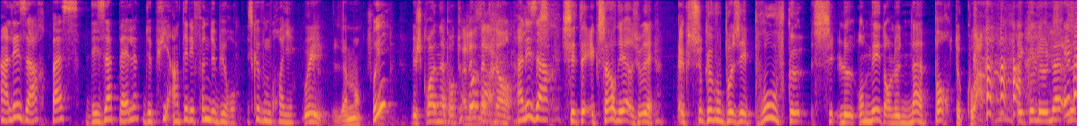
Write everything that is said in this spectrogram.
un lézard passe des appels depuis un téléphone de bureau. Est-ce que vous me croyez? Oui, Évidemment. Oui? Mais je crois à n'importe quoi maintenant. Un lézard. C'était extraordinaire. Je dire, ce que vous posez prouve que c'est le, on est dans le n'importe quoi. et que le, Eh ben,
